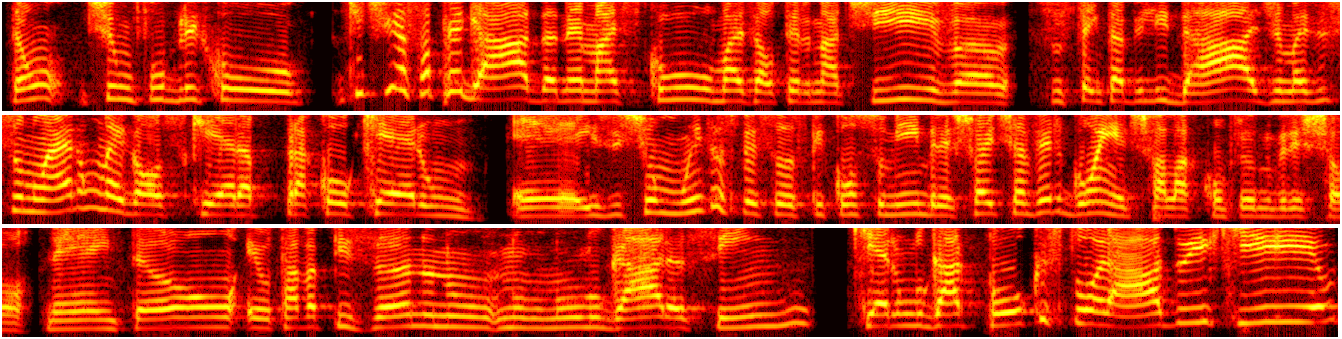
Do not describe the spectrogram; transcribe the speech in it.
Então, tinha um público que tinha essa pegada, né? Mais cool, mais alternativa, sustentabilidade, mas isso não era um negócio que era para qualquer um. É, existiam muitas pessoas que consumiam brechó e tinha vergonha de falar que comprou no brechó, né? Então, eu tava pisando num, num, num lugar, assim, que era um lugar pouco explorado e que eu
